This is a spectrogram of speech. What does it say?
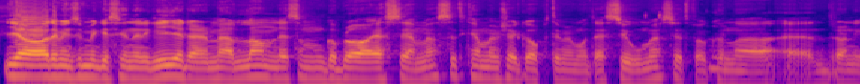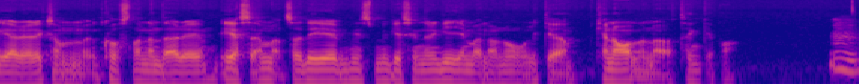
Ja, det finns ju mycket synergier däremellan. Det som går bra SEM-mässigt kan man försöka optimera mot SEO-mässigt för att kunna eh, dra ner liksom, kostnaden där i ESM. Så det finns mycket synergier mellan de olika kanalerna att tänka på. Mm.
